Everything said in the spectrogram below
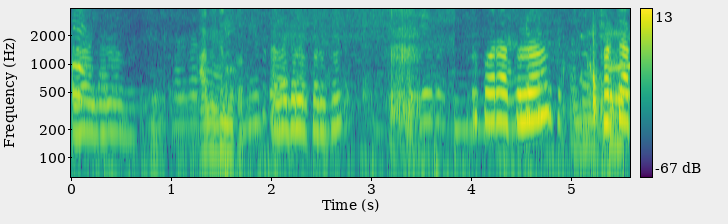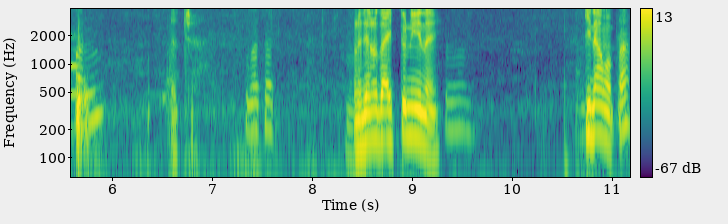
হ্যাঁ জানাব আবেদন করো। আবেদন করব। পড়াশোনা খরচা পানি। আচ্ছা। বাচ্চা মানে যেন দায়িত্ব নিয়ে নেয়। কি নাম আপনার?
